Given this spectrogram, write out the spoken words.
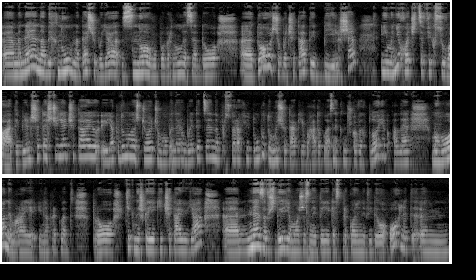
е, мене надихнув на те, щоб я знову повернулася до е, того, щоб читати більше. І мені хочеться фіксувати більше те, що я читаю. І я подумала, що чому би не робити це на просторах Ютубу, тому що так, є багато класних книжкових блогів, але мого немає. І, наприклад, про ті книжки, які читаю я, е, не завжди я можу знайти якесь прикольне відеоогляд. ем,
